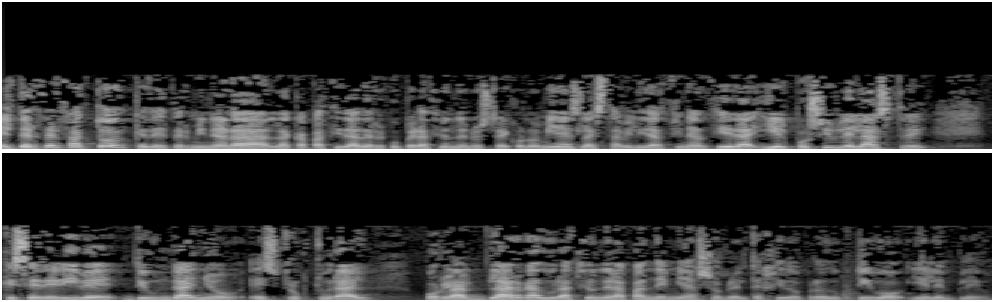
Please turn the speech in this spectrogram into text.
El tercer factor que determinará la capacidad de recuperación de nuestra economía es la estabilidad financiera y el posible lastre que se derive de un daño estructural por la larga duración de la pandemia sobre el tejido productivo y el empleo.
